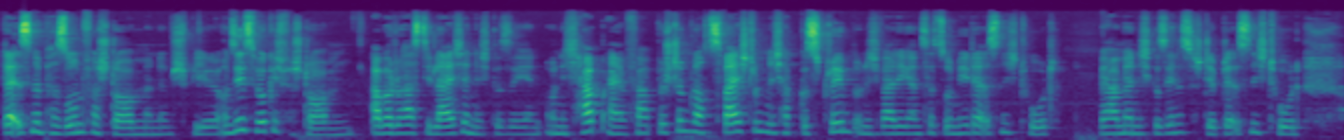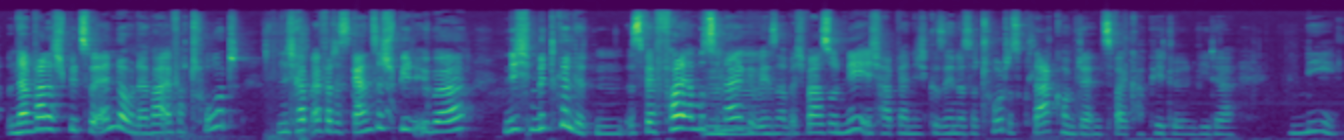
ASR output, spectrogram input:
da ist eine Person verstorben in dem Spiel und sie ist wirklich verstorben, aber du hast die Leiche nicht gesehen und ich habe einfach bestimmt noch zwei Stunden, ich habe gestreamt und ich war die ganze Zeit so, nee, der ist nicht tot. Wir haben ja nicht gesehen, dass er stirbt, der ist nicht tot. Und dann war das Spiel zu Ende und er war einfach tot und ich habe einfach das ganze Spiel über nicht mitgelitten. Es wäre voll emotional mhm. gewesen, aber ich war so, nee, ich habe ja nicht gesehen, dass er tot ist. Klar kommt er in zwei Kapiteln wieder. Nee,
